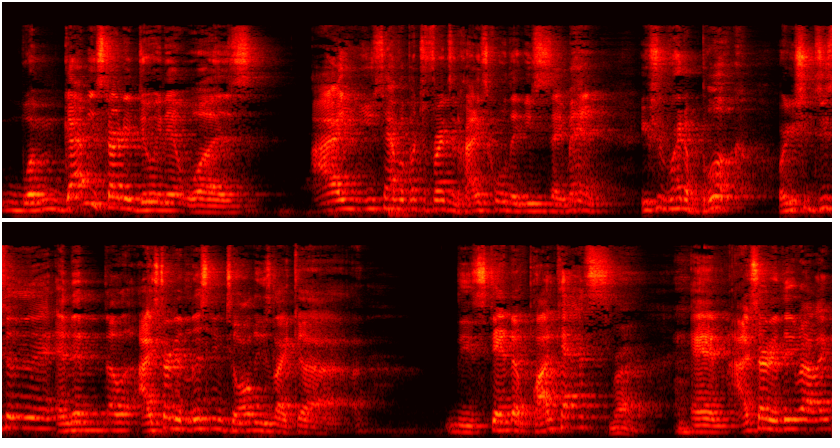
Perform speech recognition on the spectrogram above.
what got me started doing it was I used to have a bunch of friends in high school that used to say, "Man, you should write a book." Or you should do something, like and then uh, I started listening to all these like uh, these stand up podcasts, Right. and I started thinking about like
